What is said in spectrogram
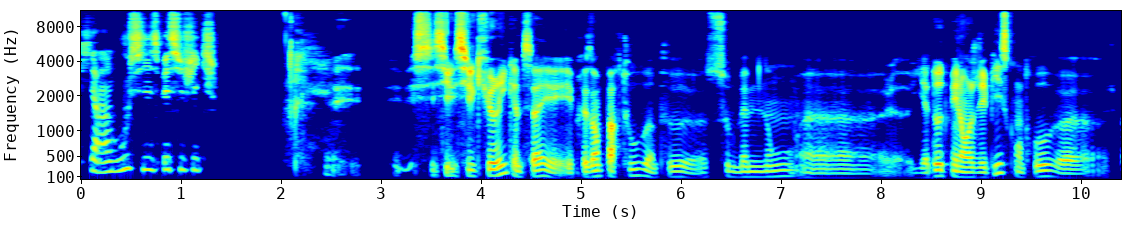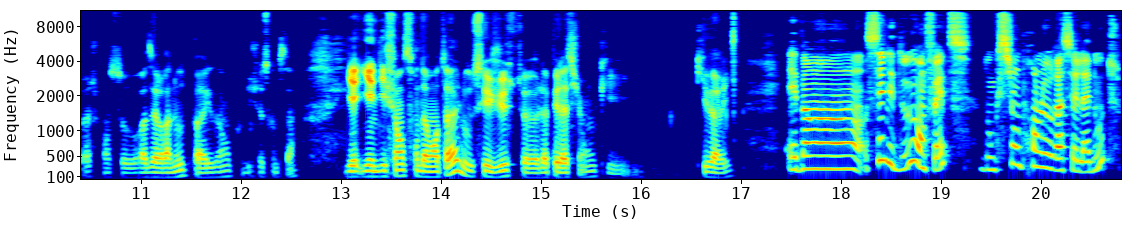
qui a un goût si spécifique si, le curry comme ça est, présent partout, un peu euh, sous le même nom, euh, il y a d'autres mélanges d'épices qu'on trouve, euh, je, pense au ras el hanout par exemple, ou des choses comme ça. Il y, a une différence fondamentale ou c'est juste l'appellation qui, varie? Eh ben, c'est les deux en fait. Donc si on prend le ras el hanout,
